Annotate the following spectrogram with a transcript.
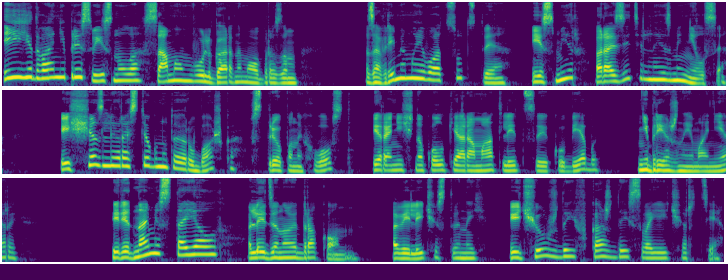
и едва не присвистнула самым вульгарным образом. За время моего отсутствия Исмир разительно изменился. Исчезли расстегнутая рубашка, встрепанный хвост, иронично колкий аромат лица и кубебы, небрежные манеры. Перед нами стоял ледяной дракон, величественный и чуждый в каждой своей черте.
